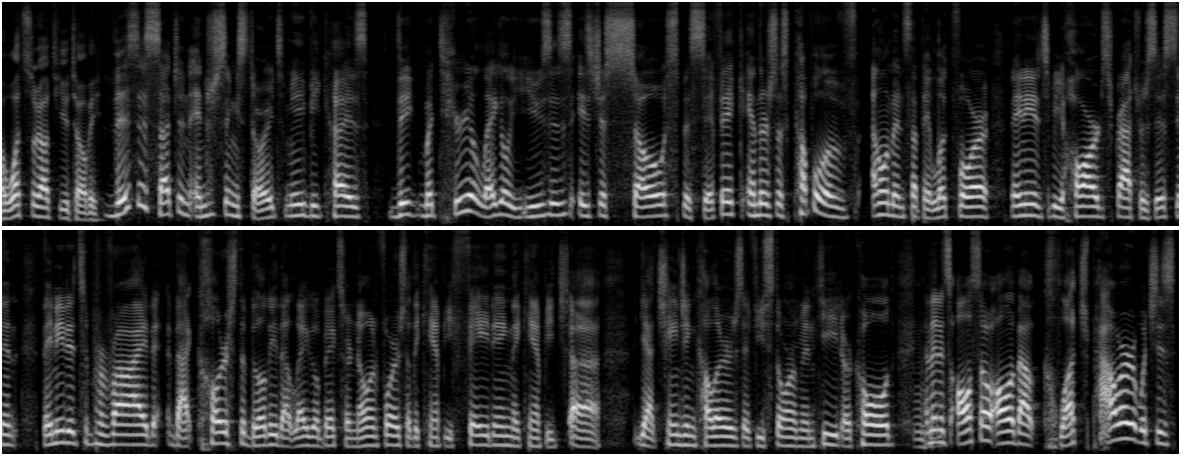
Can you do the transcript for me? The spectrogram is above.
Uh, what stood out to you, Toby? This is such an interesting story to me because the material Lego uses is just so specific, and there's just a couple of elements that they look for. They need it to be hard, scratch resistant. They needed to provide that color stability that Lego bricks are known for, so they can't be fading, they can't be, uh, yeah, changing colors if you store them in heat or cold. Mm-hmm. And then it's also all about clutch power, which is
